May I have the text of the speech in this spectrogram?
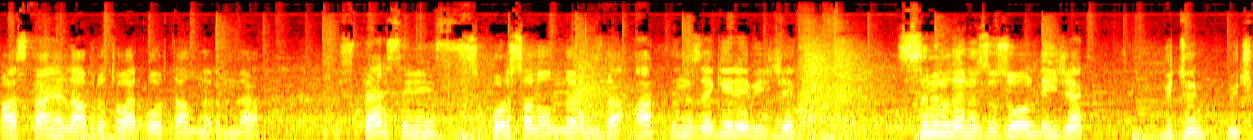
hastane, laboratuvar ortamlarında, isterseniz spor salonlarında aklınıza gelebilecek, sınırlarınızı zorlayacak bütün üç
